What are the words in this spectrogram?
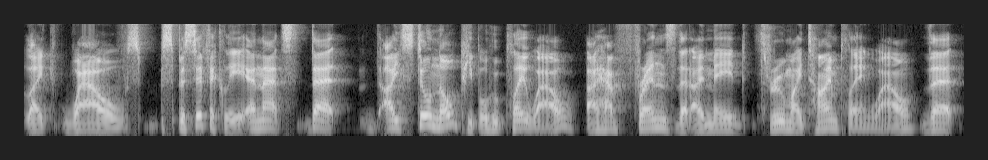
like wow specifically and that's that I still know people who play WoW. I have friends that I made through my time playing WoW that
